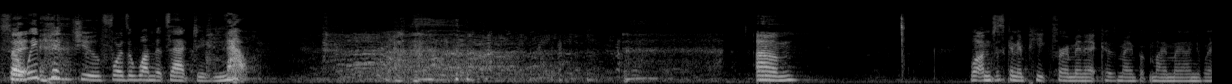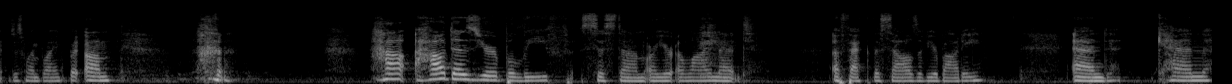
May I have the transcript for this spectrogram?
So but we picked you for the one that's active now. um, well, I'm just going to peek for a minute because my, my mind went, just went blank. But um, how, how does your belief system or your alignment affect the cells of your body? And can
